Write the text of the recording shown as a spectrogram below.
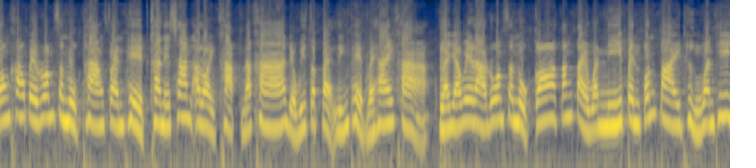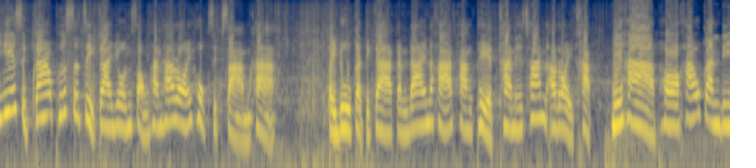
ต้องเข้าไปร่วมสนุกทางแฟนเพจ Carnation อร่อยขับนะคะ เดี๋ยววิจะแปะลิงก์เพจไว้ให้ค่ะ ระยะเวลาร่วมสนุกก็ตั้งแต่วันนี้เป็นต้นไปถึงวันที่ 29 พฤศจิกายน 2563 ค่ะ ไปดูกติกากันได้นะคะ ทางเพจ Carnation อร่อยขับนี่ค่ะ พอเข้ากันดี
